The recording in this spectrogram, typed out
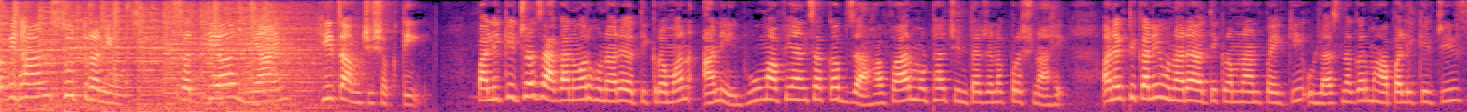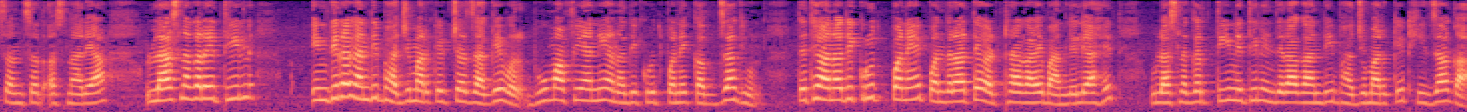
संविधान सूत्र न्यूज. सत्य न्याय हीच आमची शक्ती. पालिकेच्या जागांवर होणारे अतिक्रमण आणि भूमाफियांचा कब्जा हा फार मोठा चिंताजनक प्रश्न आहे. अनेक ठिकाणी होणाऱ्या अतिक्रमणांपैकी उल्हासनगर महापालिकेची संसद असणाऱ्या उल्हासनगर येथील इंदिरा गांधी भाजी मार्केटच्या जागेवर भूमाफियांनी अनधिकृतपणे कब्जा घेऊन तेथे अनधिकृतपणे पंधरा ते अठरा गाळे बांधलेले आहेत. उल्हासनगर तीन येथील इंदिरा गांधी भाजी मार्केट ही जागा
